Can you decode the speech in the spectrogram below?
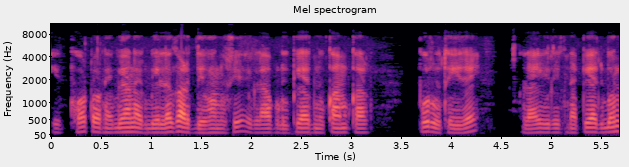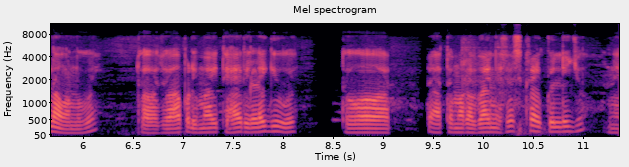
એ ફોટો અને બેનર બે લગાડી દેવાનું છે. એટલે આપણું પેજનું કામકાજ પૂરું થઈ જાય. એટલે આવી રીતના પેજ બનાવવાનું હોય. તો જો આપણી માહિતી સારી લાગી હોય, તો આ તમારા ભાઈને સબસ્ક્રાઈબ કરી લેજો અને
